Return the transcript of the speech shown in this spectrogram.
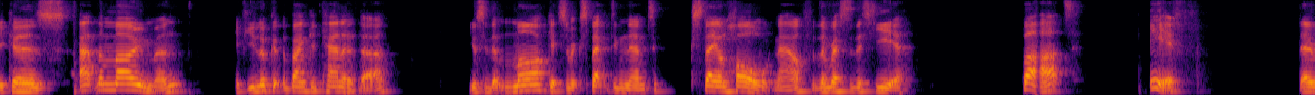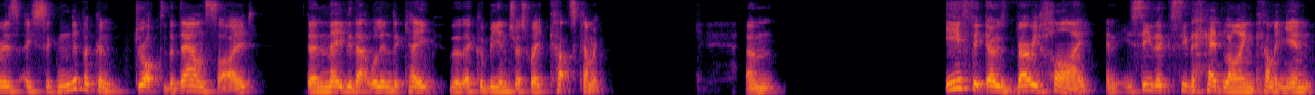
Because at the moment, if you look at the Bank of Canada, you'll see that markets are expecting them to stay on hold now for the rest of this year. But if there is a significant drop to the downside, then maybe that will indicate that there could be interest rate cuts coming. Um, if it goes very high, and you see the see the headline coming in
